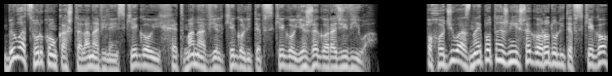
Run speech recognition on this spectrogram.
Była córką kasztelana wileńskiego i hetmana wielkiego litewskiego Jerzego Radziwiła. Pochodziła z najpotężniejszego rodu litewskiego,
